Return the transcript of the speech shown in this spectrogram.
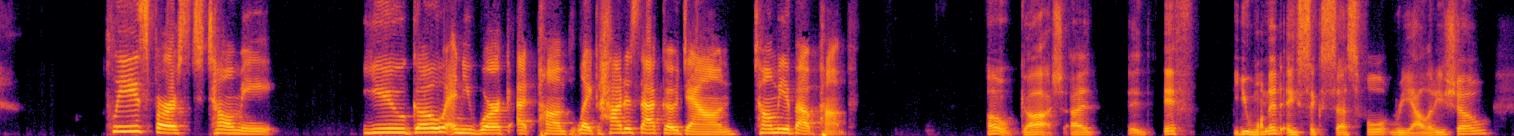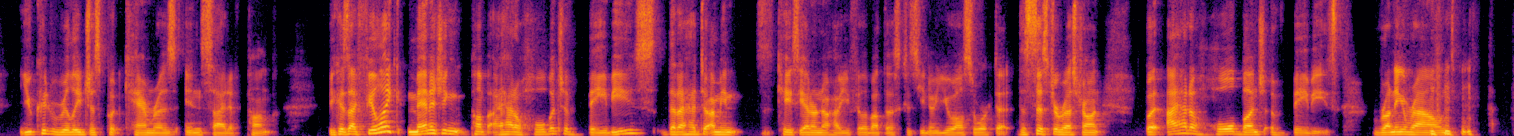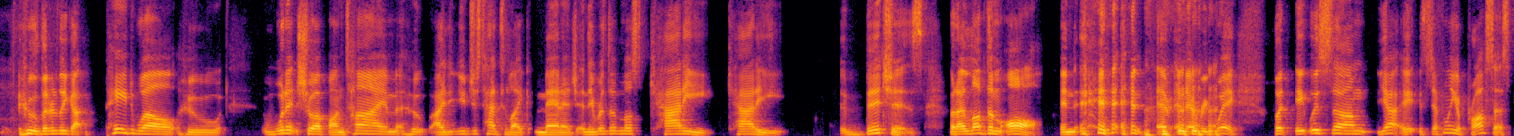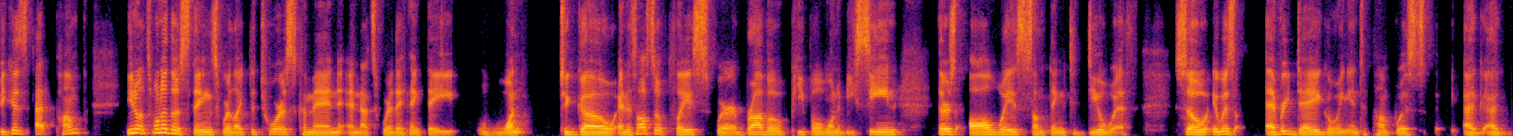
Please first tell me you go and you work at Pump. Like, how does that go down? Tell me about Pump. Oh gosh, I if you wanted a successful reality show, you could really just put cameras inside of Pump. Because I feel like managing Pump, I had a whole bunch of babies that I had to. I mean, Casey, I don't know how you feel about this because you know you also worked at the sister restaurant, but I had a whole bunch of babies running around who literally got paid well, who wouldn't show up on time, who I you just had to like manage, and they were the most catty, catty bitches, but I love them all in in, in every way. But it was um yeah, it's definitely a process because at Pump, you know, it's one of those things where like the tourists come in and that's where they think they want to go. And it's also a place where Bravo people want to be seen. There's always something to deal with. So it was every day going into Pump was a, a a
